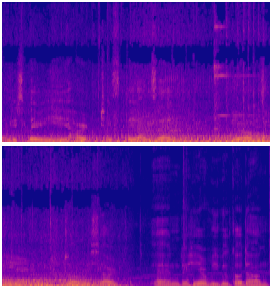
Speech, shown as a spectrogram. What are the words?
and it's very hard to stay outside. We are almost near to our resort and here we will go down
